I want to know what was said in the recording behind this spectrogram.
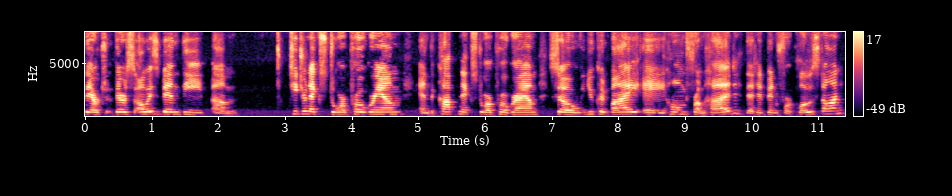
their. There's always been the um, teacher next door program and the cop next door program. So you could buy a home from HUD that had been foreclosed on,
